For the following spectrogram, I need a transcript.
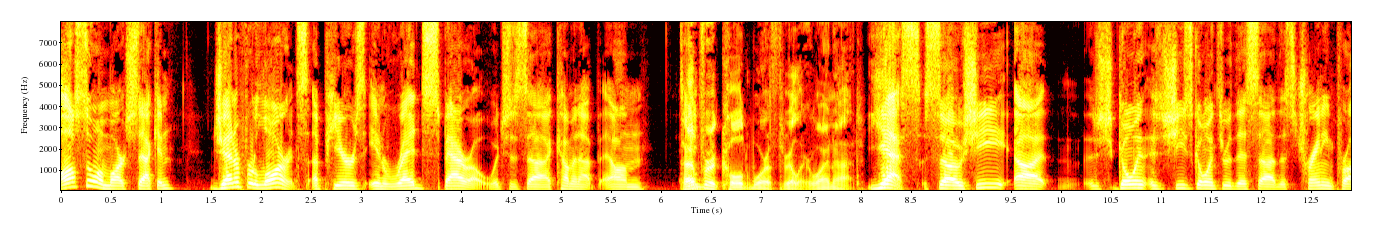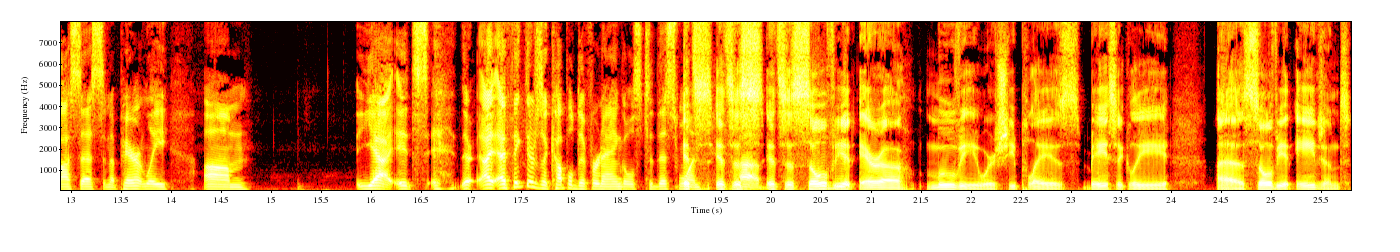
Also on March 2nd, Jennifer Lawrence appears in Red Sparrow, which is uh, coming up. Um, Time for a Cold War thriller. Why not? Yes. So she uh sh- going she's going through this uh this training process and apparently um yeah, it's there, I, I think there's a couple different angles to this one. It's it's a Uh, it's a Soviet era movie where she plays basically a Soviet agent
